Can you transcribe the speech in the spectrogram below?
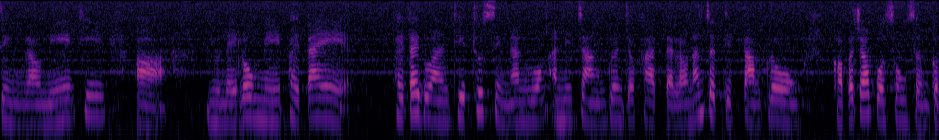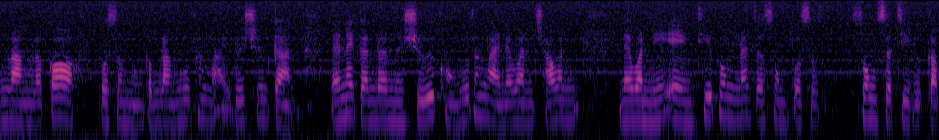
สิ่งเหล่านี้ที่ออยู่ในโลกนี้ภายใต้ภายใต้ดวงอาทิตย์ทุกสิ่งนั้นล้วนอนิจจังพระเจ้าค่ะแต่เรานั้นจะติดตามพระองค์ขอพระเจ้าโปรดทรงเสริมกำลัง แล้วก็โปรดทรงหนุนกำลังลูกทั้งหลายด้วยเช่นกัน และในการดำเนินชีวิตของลูกทั้งหลายในวันเช้าวันในวันนี้เองที่พระองค์นั้นจะทรงโปรดทรงสถิตอยู่กับ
